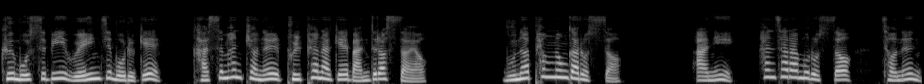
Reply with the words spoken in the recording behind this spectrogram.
그 모습이 왜인지 모르게 가슴 한켠을 불편하게 만들었어요. 문화평론가로서, 아니, 한 사람으로서 저는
